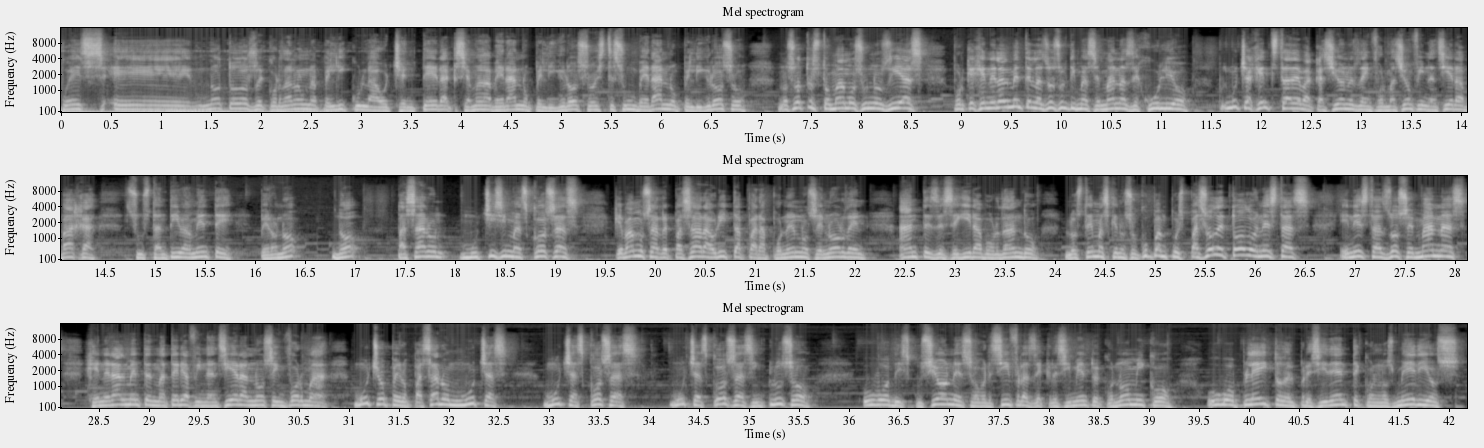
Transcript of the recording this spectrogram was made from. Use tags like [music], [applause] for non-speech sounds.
Pues eh, no todos recordaron una película ochentera que se llamaba Verano Peligroso. Este es un verano peligroso. Nosotros tomamos unos días porque generalmente en las dos últimas semanas de julio, pues mucha gente está de vacaciones, la información financiera baja sustantivamente, pero no, no. Pasaron muchísimas cosas que vamos a repasar ahorita para ponernos en orden antes de seguir abordando los temas que nos ocupan. Pues pasó de todo en estas, en estas dos semanas. Generalmente en materia financiera no se informa mucho, pero pasaron muchas, muchas cosas, muchas cosas. Incluso hubo discusiones sobre cifras de crecimiento económico, hubo pleito del presidente con los medios,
